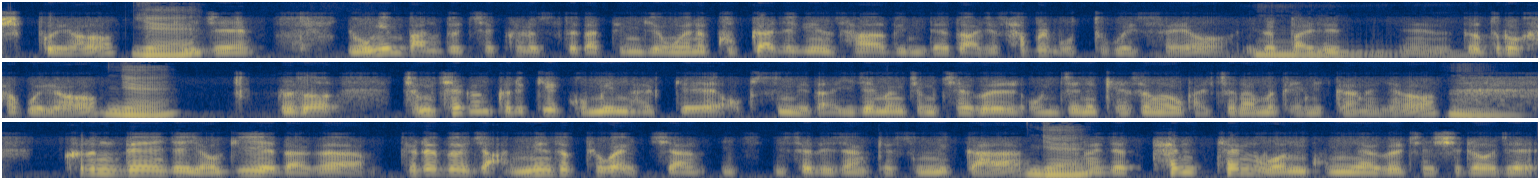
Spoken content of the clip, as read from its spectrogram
싶고요. 예, 이제 용인 반도체 클러스터 같은 경우에는 국가적인 사업인데도 아직 삽을 못 두고 있어요. 이걸 음. 빨리 예, 뜨도록 하고요. 예, 그래서 정책은 그렇게 고민할 게 없습니다. 이재명 정책을 온전히 개성하고 발전하면 되니까는요. 음. 그런데 이제 여기에다가 그래도 이제 안민석 표가 있지 않, 있어야 되지 않겠습니까? 예. 저는 이제 텐텐 원 공약을 제시를 어제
